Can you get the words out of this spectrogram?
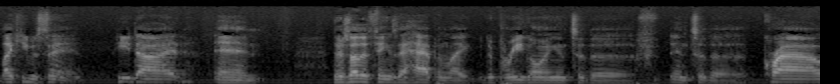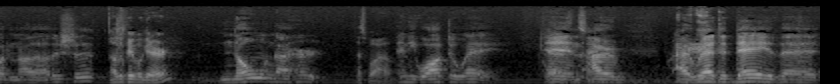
like he was saying, he died, and there's other things that happen like debris going into the into the crowd and all the other shit. Other people get hurt. No one got hurt, That's wild. and he walked away. Yeah, and. I I read today that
